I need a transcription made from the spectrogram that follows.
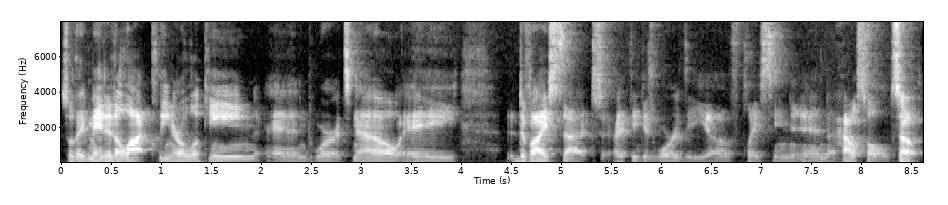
so they made it a lot cleaner looking and where it's now a device that I think is worthy of placing in a household. So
